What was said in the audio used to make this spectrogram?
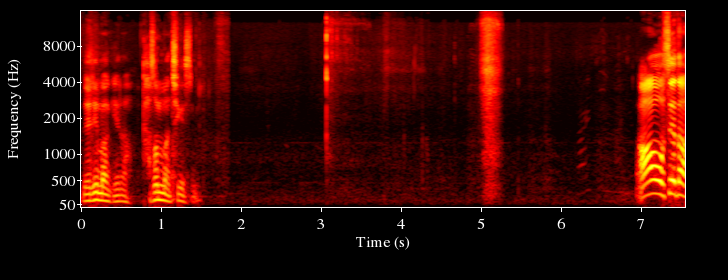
내리막이라 다섯만 치겠습니다 아우 세다.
